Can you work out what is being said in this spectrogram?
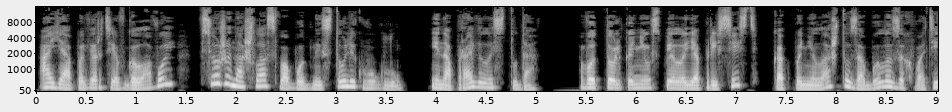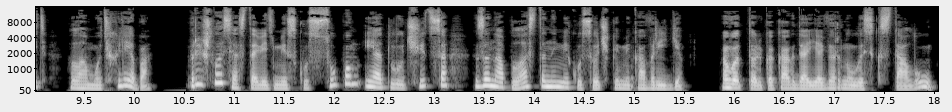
А я, повертев головой, все же нашла свободный столик в углу и направилась туда. Вот только не успела я присесть, как поняла, что забыла захватить ломоть хлеба. Пришлось оставить миску с супом и отлучиться за напластанными кусочками ковриги. Вот только когда я вернулась к столу...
